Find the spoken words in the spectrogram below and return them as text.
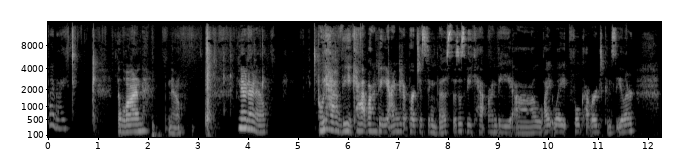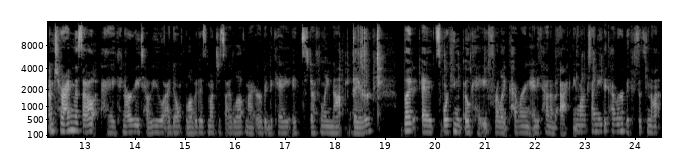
Bye-bye. The wand, no. No, no, no. We have the Kat Von D. I ended up purchasing this. This is the Kat Von D uh, Lightweight Full Coverage Concealer. I'm trying this out. I can already tell you I don't love it as much as I love my Urban Decay. It's definitely not there, but it's working okay for like covering any kind of acne marks I need to cover because it's not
